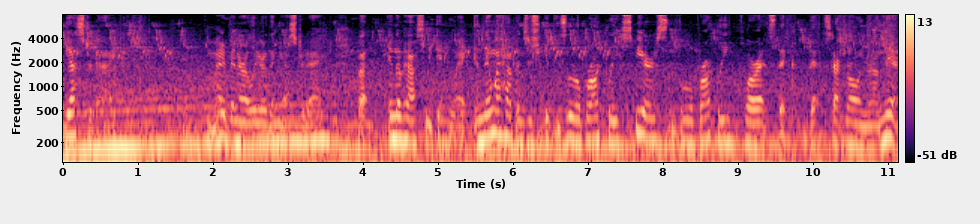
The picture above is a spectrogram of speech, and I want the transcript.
yesterday. It might have been earlier than yesterday, but in the past week anyway. And then what happens is you get these little broccoli spears, these little broccoli florets that, that start growing around there.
